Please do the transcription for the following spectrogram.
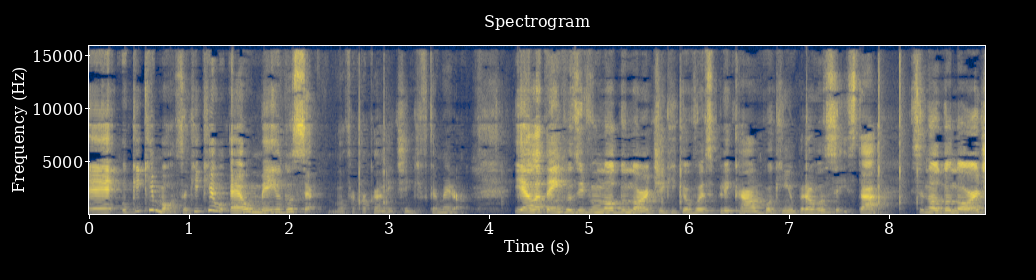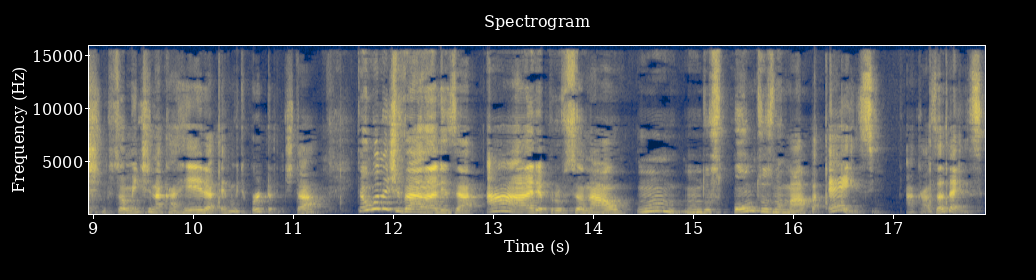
é, o que que mostra? O que que é o meio do céu? Vou mostrar com a canetinha que fica melhor. E ela tem, inclusive, um nodo norte aqui que eu vou explicar um pouquinho pra vocês, tá? Esse nodo norte, principalmente na carreira, é muito importante, tá? Então, quando a gente vai analisar a área profissional, um, um dos pontos no mapa é esse, a casa 10.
